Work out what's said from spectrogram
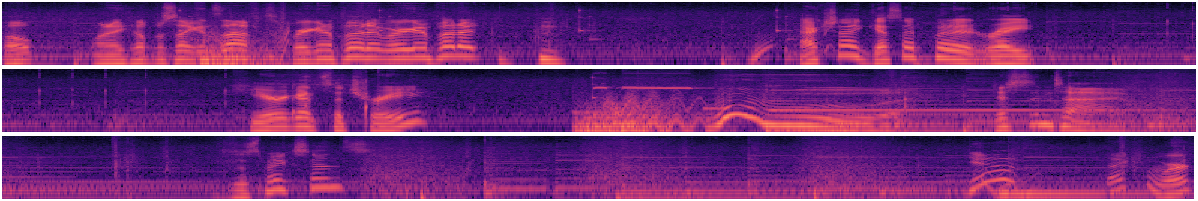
Oh, only a couple seconds left. We're gonna put it. We're gonna put it. Actually, I guess I put it right here against the tree. Woo! Just in time. Does this make sense? Yeah, that could work.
